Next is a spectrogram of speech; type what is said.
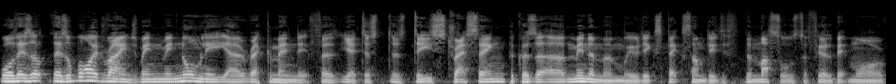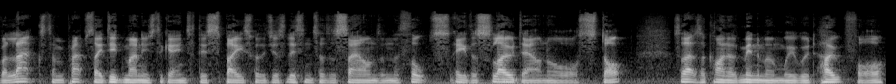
Well, there's a there's a wide range. I mean, we normally uh, recommend it for yeah, just as de-stressing because at a minimum we would expect somebody to, the muscles to feel a bit more relaxed, and perhaps they did manage to get into this space where they just listen to the sounds and the thoughts either slow down or stop. So that's a kind of minimum we would hope for.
